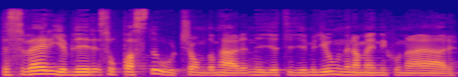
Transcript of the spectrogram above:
Där Sverige blir så pass stort som de här 9-10 miljonerna människorna är.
